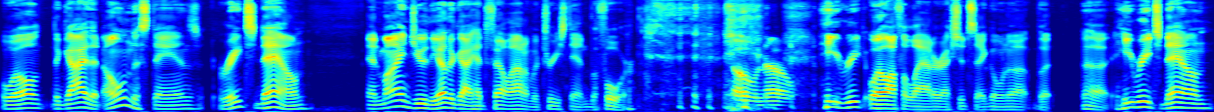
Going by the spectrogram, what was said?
Well, the guy that owned the stands reached down, and mind you, the other guy had fell out of a tree stand before. Oh no! he reached well off a ladder, I should say, going up, but uh, he reached down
